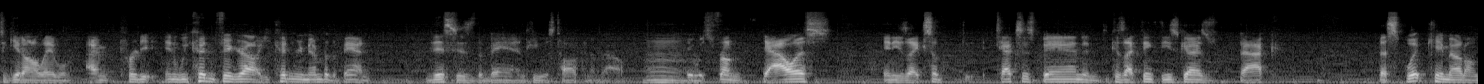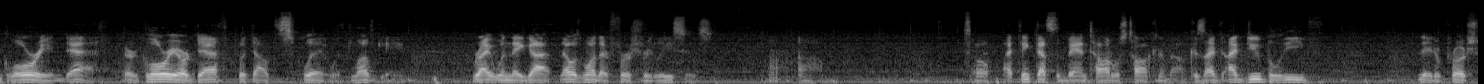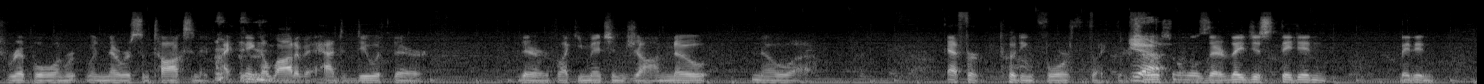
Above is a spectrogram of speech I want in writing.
to get on a label. I'm pretty, and we couldn't figure out. He couldn't remember the band. this is the band he was talking about. Mm. It was from Dallas, and he's like, so Texas band, and because I think these guys back, the split came out on Glory and Death, or Glory or Death put out the split with Love Gang, right when they got that was one of their first releases. Um, so I think that's the band Todd was talking about because I, I do believe they'd approached Ripple and when there was some talks and it, I think a lot of it had to do with their their like you mentioned John no no uh, effort putting forth like their Yeah. socials there they just they didn't they didn't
